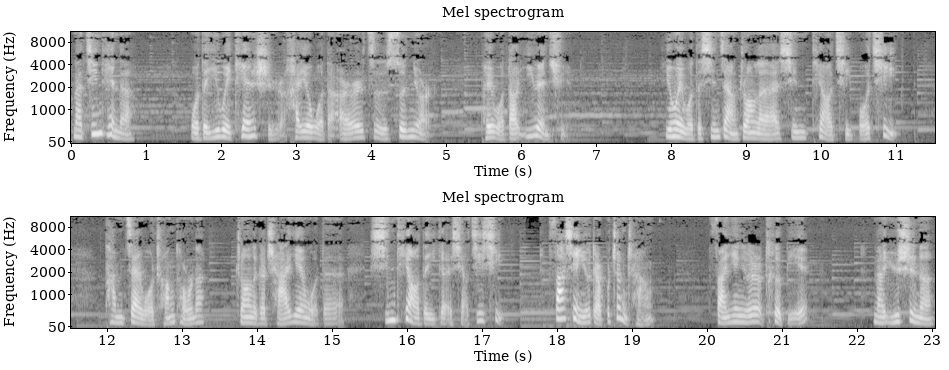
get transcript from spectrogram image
那今天呢，我的一位天使还有我的儿子、孙女儿陪我到医院去，因为我的心脏装了心跳起搏器，他们在我床头呢装了个查验我的心跳的一个小机器。发现有点不正常，反应有点特别，那于是呢，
